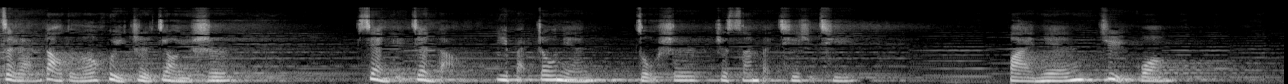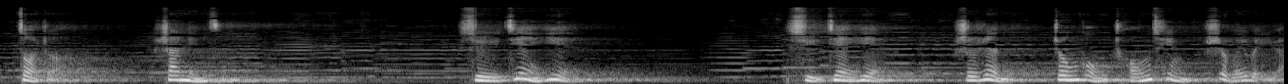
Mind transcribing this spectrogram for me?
自然道德绘制教育诗，献给建党一百周年祖师之三百七十七，百年聚光。作者：山林子。许建业，许建业，时任中共重庆市委委员，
